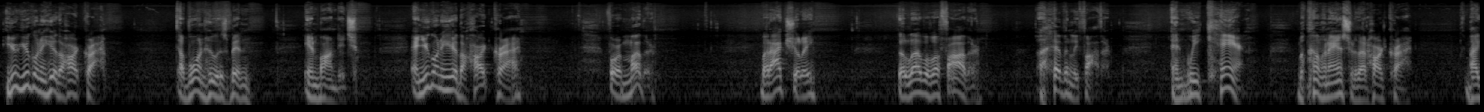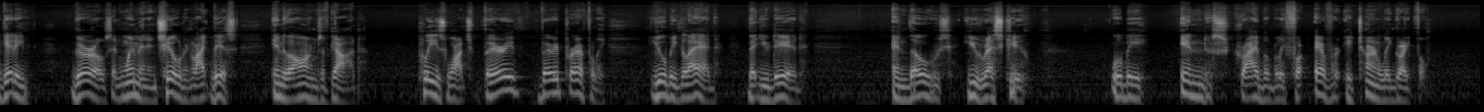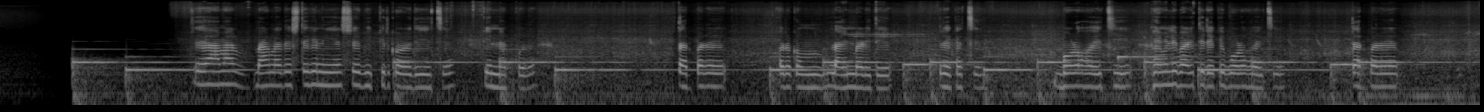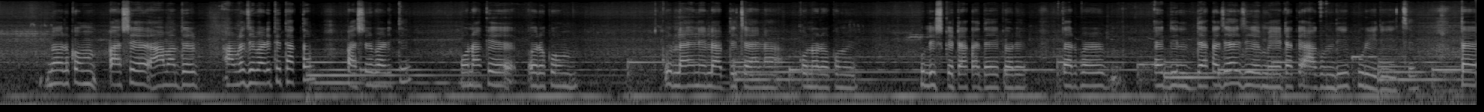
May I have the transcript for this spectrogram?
you're, you're going to hear the heart cry of one who has been in bondage. And you're going to hear the heart cry for a mother, but actually the love of a father, a heavenly father. And we can become an answer to that heart cry by getting girls and women and children like this into the arms of God. Please watch very, very prayerfully. You'll be glad that you did. And those you rescue will be indescribably, forever, eternally grateful. যে আমার বাংলাদেশ থেকে নিয়ে এসে বিক্রি করে দিয়েছে, kidnap করে। তারপরে ওরকম লাইন বাড়িতে রেখেছে। বড় হয়েছি ফ্যামিলি বাড়িতে রেখে বড় হয়েছি। তারপরে ওরকম পাশে আমাদের, আমরা যে বাড়িতে থাকতাম, পাশের বাড়িতে, ওনাকে ওরকম লাইনে লাভতে চায় না, কোনো রকমে। পুলিশকে টাকা দেয় করে। তারপর একদিন দেখা যায় যে মেয়েটাকে আগুন দিয়ে পুড়িয়ে দিয়েছে। তা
